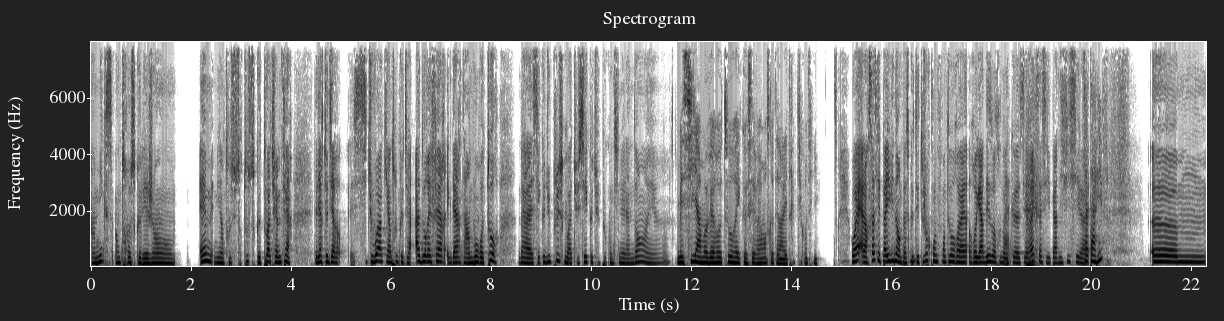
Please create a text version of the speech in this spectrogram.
un mix entre ce que les gens aiment mais entre surtout ce que toi tu aimes faire c'est-à-dire te dire si tu vois qu'il y a un truc que tu as adoré faire et que derrière tu as un bon retour bah c'est que du plus Mm. quoi tu sais que tu peux continuer là-dedans et euh, Mais s'il y a un mauvais retour et que c'est vraiment ce que t'as dans les tripes, tu continues. ouais alors ça c'est pas évident parce que t'es toujours confronté au re- regard des autres donc euh, c'est vrai que ça c'est hyper difficile ouais. Ça t'arrive? Euh,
